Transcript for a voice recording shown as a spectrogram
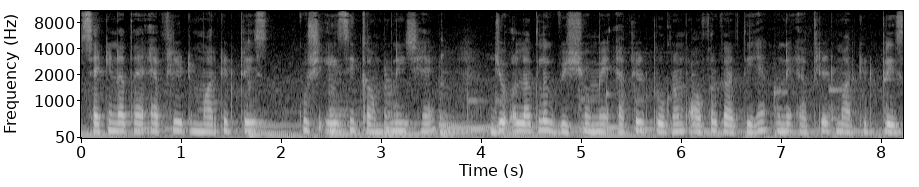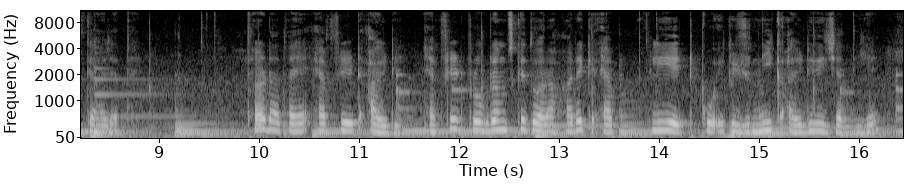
सेकंड आता है एफिलिएट मार्केट प्लेस कुछ ऐसी कंपनीज़ हैं जो अलग अलग विषयों में एफिलिएट प्रोग्राम ऑफ़र करती है। उन्हें एफिलिएट मार्केट प्लेस कहा जाता है। थर्ड आता है एफिलिएट आईडी एफिलिएट प्रोग्राम्स के द्वारा हर एक एफिलिएट को एक यूनिक आईडी दी जाती है।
